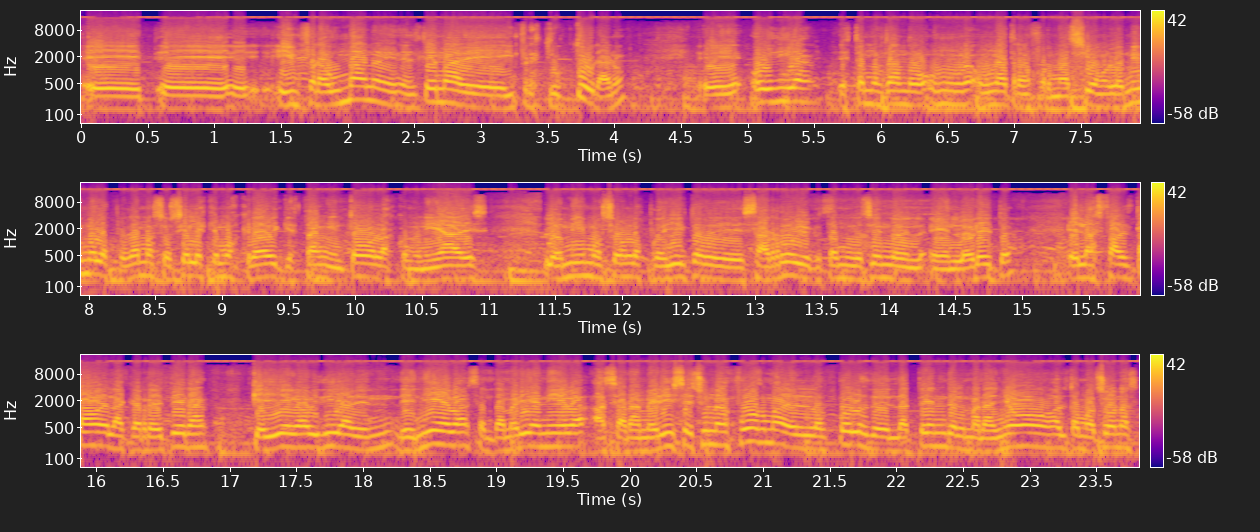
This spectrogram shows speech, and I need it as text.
eh, infrahumana en el tema de infraestructura, ¿no? Eh, hoy día estamos dando una, transformación, lo mismo los programas sociales que hemos creado y que están en todas las comunidades, lo mismo son los proyectos de desarrollo que estamos haciendo en, Loreto, el asfaltado de la carretera que llega hoy día de, Nieva, Santa María Nieva a Sarameriza, es una forma de los pueblos del Latén, del Marañón, Alto Amazonas,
